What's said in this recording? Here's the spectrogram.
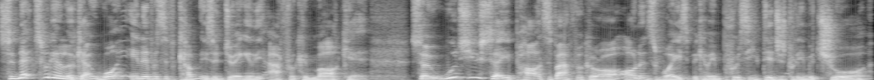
So, next, we're going to look at what innovative companies are doing in the African market. So, would you say parts of Africa are on its way to becoming pretty digitally mature?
